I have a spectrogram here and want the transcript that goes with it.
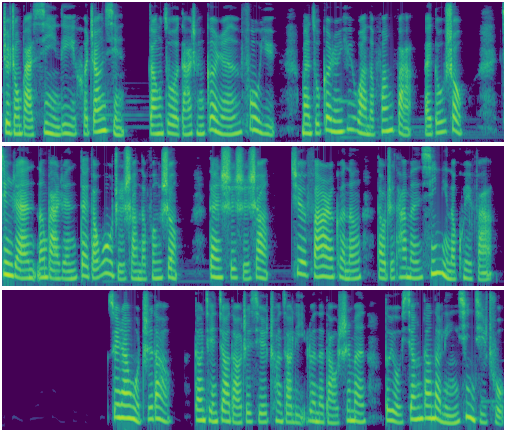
这种把吸引力和彰显当做达成个人富裕、满足个人欲望的方法来兜售，竟然能把人带到物质上的丰盛，但事实上却反而可能导致他们心灵的匮乏。虽然我知道当前教导这些创造理论的导师们都有相当的灵性基础，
